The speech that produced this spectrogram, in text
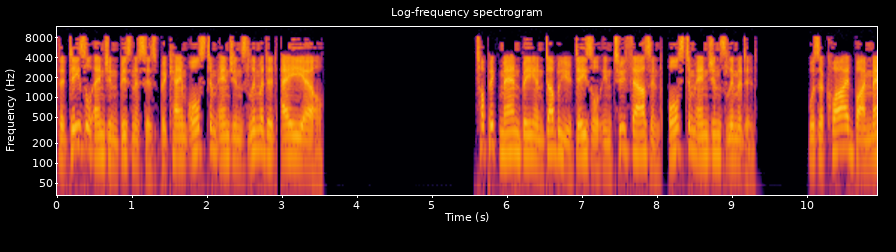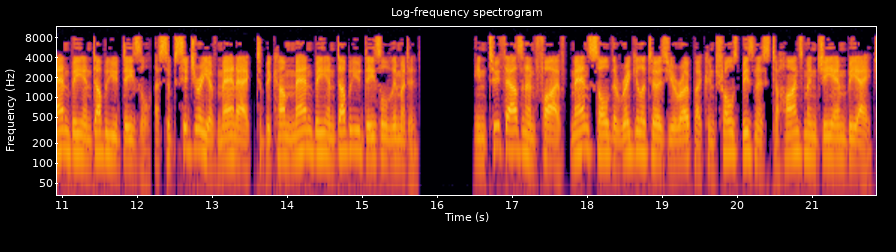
The diesel engine businesses became Alstom Engines Limited AEL. Topic MAN B&W Diesel In 2000, Alstom Engines Limited was acquired by MAN B&W Diesel a subsidiary of MAN AG to become MAN B&W Diesel Limited. In 2005, MAN sold the Regulateurs Europa controls business to Heinzmann GmbH.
